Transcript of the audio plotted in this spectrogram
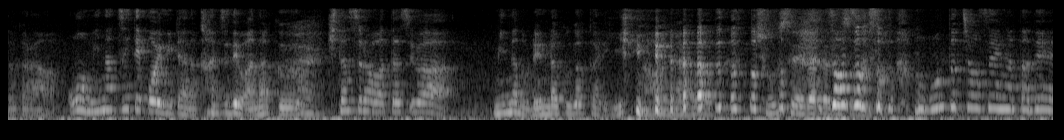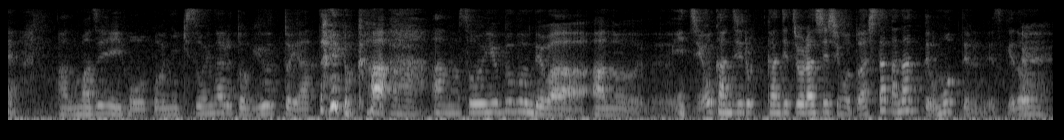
だから「おうみんなついてこい」みたいな感じではなく、はい。ひたすら私はみんなの連絡係。調整型ね。そうそうそう。もう本当調整型であのまずい方向に行きそうになるとギュッとやったりとかああのそういう部分ではあの一応幹事幹事長らしい仕事はしたかなって思ってるんですけど、え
